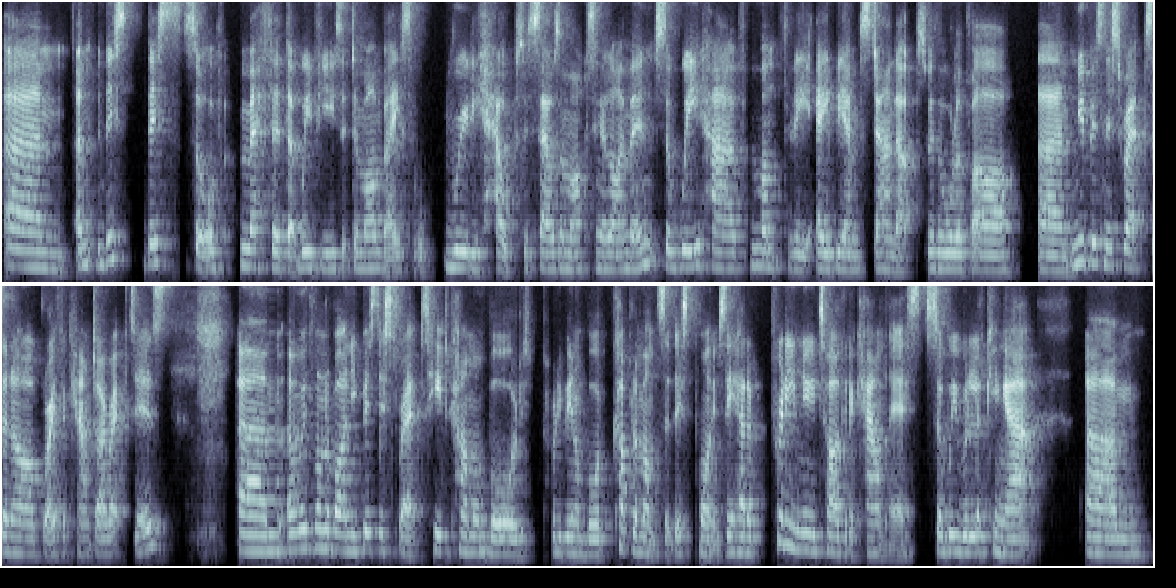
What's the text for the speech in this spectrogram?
um, and this this sort of method that we've used at Demandbase really helps with sales and marketing alignment. So we have monthly ABM stand-ups with all of our um, new business reps and our growth account directors. Um, and with one of our new business reps, he'd come on board, probably been on board a couple of months at this point. So he had a pretty new target account list. So we were looking at um,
